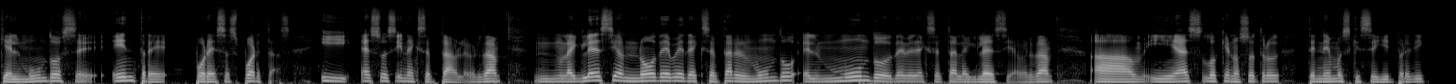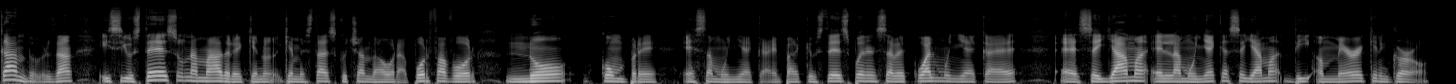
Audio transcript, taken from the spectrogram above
que el mundo se entre por esas puertas. Y eso es inaceptable, ¿verdad? La iglesia no debe de aceptar el mundo, el mundo debe de aceptar la iglesia, ¿verdad? y es lo que nosotros tenemos que seguir predicando, ¿verdad? Y si usted es una madre que, que me está escuchando ahora, por favor, no compre esa muñeca. ¿eh? Para que ustedes puedan saber cuál muñeca es, eh, se llama, en la muñeca se llama The American Girl.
